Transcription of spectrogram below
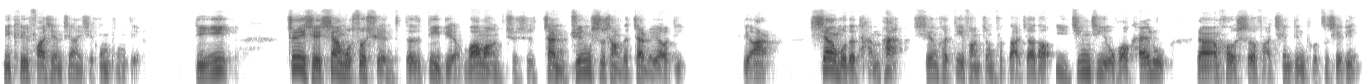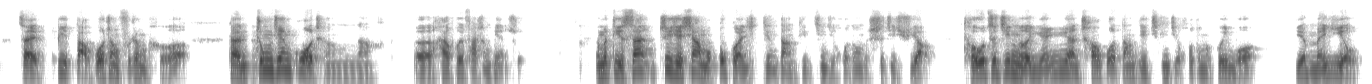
你可以发现这样一些共同点：第一，这些项目所选择的地点往往就是占军事上的战略要地；第二，项目的谈判先和地方政府打交道，以经济诱惑开路，然后设法签订投资协定，再逼岛国政府认可，但中间过程呢，呃，还会发生变数。那么第三，这些项目不关心当地经济活动的实际需要，投资金额远远超过当地经济活动的规模，也没有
